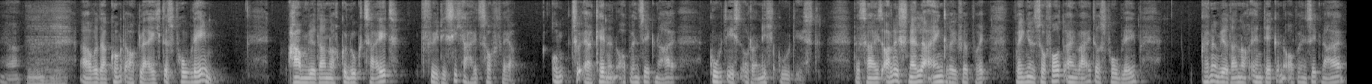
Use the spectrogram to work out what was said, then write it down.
Ja. Mhm. Aber da kommt auch gleich das Problem. Haben wir dann noch genug Zeit für die Sicherheitssoftware, um zu erkennen, ob ein Signal gut ist oder nicht gut ist? Das heißt, alle schnelle Eingriffe bringen sofort ein weiteres Problem. Können wir dann noch entdecken, ob ein Signal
